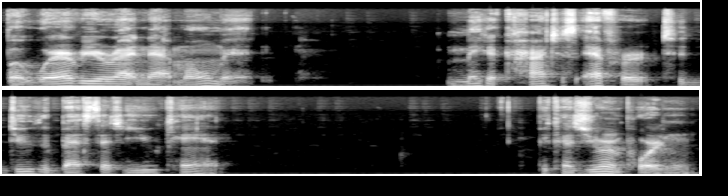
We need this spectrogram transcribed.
But wherever you're at in that moment, make a conscious effort to do the best that you can because you're important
